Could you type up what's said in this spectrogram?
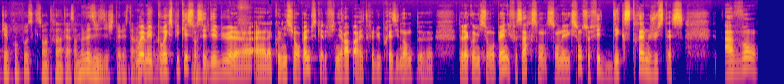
qu'elle propose qui sont très intéressantes. Mais vas-y, vas-y, je te laisse Ouais, mais pour expliquer sur ses débuts à la, Commission européenne, puisqu'elle finira par être élue présidente de, la Commission européenne, il faut savoir que son, élection se fait d'extrême justesse. Avant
